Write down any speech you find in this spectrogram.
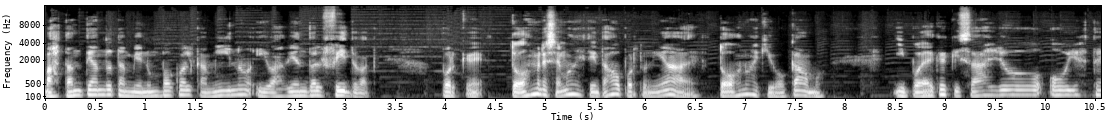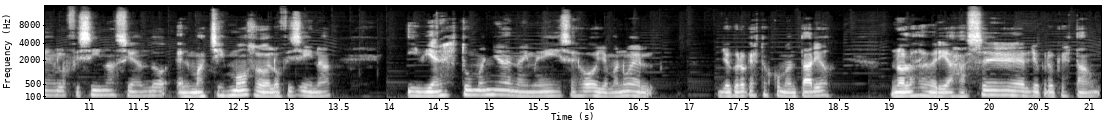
Vas tanteando también un poco el camino y vas viendo el feedback. Porque todos merecemos distintas oportunidades, todos nos equivocamos. Y puede que quizás yo hoy esté en la oficina siendo el más chismoso de la oficina y vienes tú mañana y me dices, oye Manuel, yo creo que estos comentarios no los deberías hacer, yo creo que están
